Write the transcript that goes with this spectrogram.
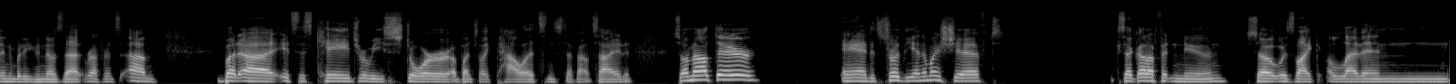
anybody who knows that reference um but uh it's this cage where we store a bunch of like pallets and stuff outside so I'm out there and it's toward the end of my shift because I got off at noon. So it was like 11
